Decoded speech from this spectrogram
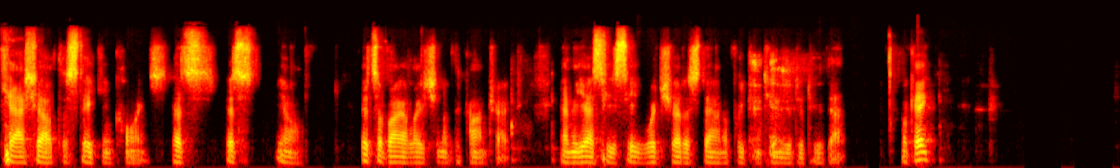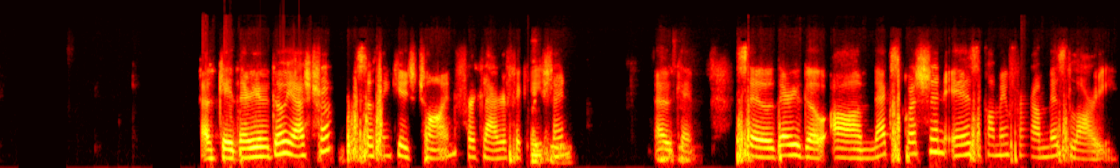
cash out the staking coins. That's it's you know it's a violation of the contract, and the SEC would shut us down if we continue to do that. Okay. Okay, there you go, Yashua. So thank you, John, for clarification. Okay, so there you go. Um, next question is coming from Miss Laurie.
